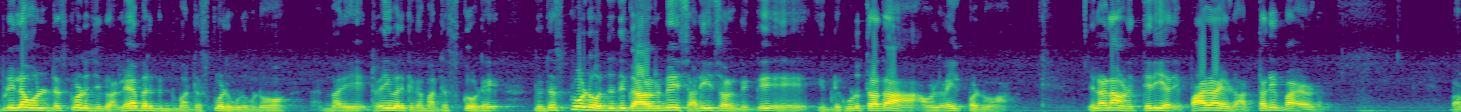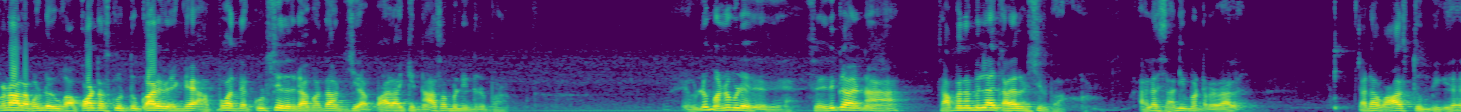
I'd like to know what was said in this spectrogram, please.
இப்படிலாம் ஒன்று ட்ரெஸ் கோடு வச்சுருக்கான். லேபருக்கு இந்த மாதிரி ட்ரெஸ் கோடு கொடுக்கணும். அது மாதிரி டிரைவருக்கு இந்த மாதிரி ட்ரெஸ் கோடு இந்த ட்ரெஸ் கோடு வந்தது காரணமே சனீஸ்வரனுக்கு இப்படி கொடுத்தா தான் அவன் லைக் பண்ணுவான். இல்லைன்னா அவனுக்கு தெரியாது. பாழாயிடும். அத்தனையும் பாழாயிடும். பங்களாவில் கொண்டு குவார்ட்டர்ஸ் கொடுத்து உட்கார வைங்க. அப்போ அந்த குடிசையில் இருக்கிற மாதிரி தான் இருந்துச்சு. பாழாக்கி நாசம் பண்ணிகிட்டு இருப்பான். ஒன்றும் பண்ண முடியாது. ஸோ எதுக்காகனா சம்மந்தமில்லாத கலர் அடிச்சிருப்பான். அதெல்லாம் சனி பண்ணுற வேலை. கேட்டால் வாஸ்தும்பிங்க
